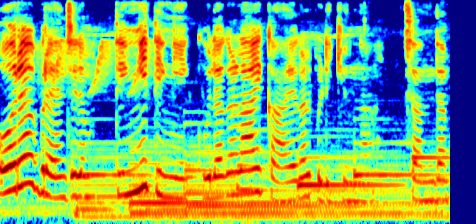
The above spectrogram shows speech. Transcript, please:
ഓരോ ബ്രാഞ്ചിലും തിങ്ങി തിങ്ങി കുലകളായി കായകൾ പിടിക്കുന്ന ചന്തം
